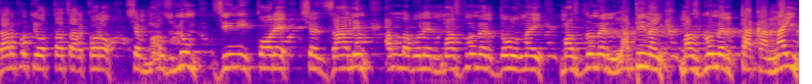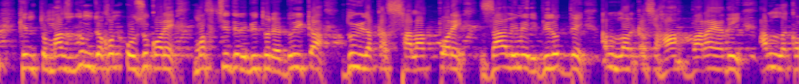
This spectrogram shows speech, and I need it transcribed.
যার প্রতি অত্যাচার করো, সে মাজলুম, যিনি করে, সে জালিম। আল্লাহ বলেন, মাজলুমের দল নাই, মাজলুমের লাঠি নাই, মাজলুমের টাকা নাই, কিন্তু মাজলুম যখন উজু করে, মসজিদের ভিতরে দুইকা দুই রাখা সালাদ পরে জালিমের বিরুদ্ধে আল্লাহর কাছে হাত বাড়াইয়া দিই, আল্লাহকে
